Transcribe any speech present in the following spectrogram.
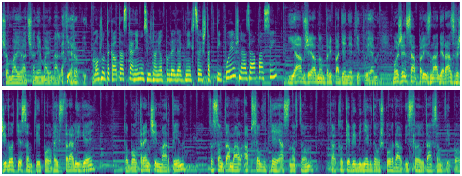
čo majú a čo nemajú na lede robiť. Možno taká otázka, nemusíš na ňu odpovedať, ak nechceš, tak typuješ na zápasy? Ja v žiadnom prípade netypujem. Môžem sa priznať, raz v živote som typol v Extralíge, to bol Trenčín Martin, to som tam mal absolútne jasno v tom, to ako keby mi niekto už povedal výsledok, tam som typol.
